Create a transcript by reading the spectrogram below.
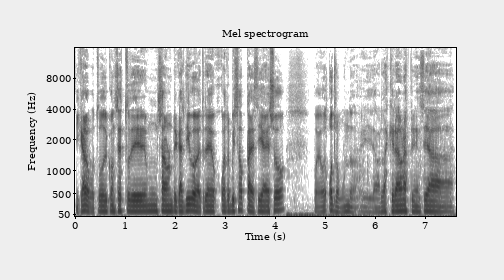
Y claro, pues todo el concepto de un salón recreativo de tres o cuatro pisos parecía eso, pues otro mundo. Y la verdad es que era una experiencia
